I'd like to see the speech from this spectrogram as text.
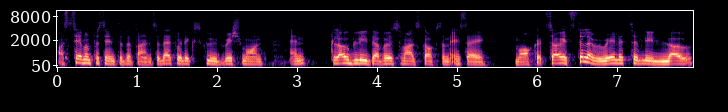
are 7% of the fund. So that would exclude Richemont and globally diversified stocks on the SA market. So it's still a relatively low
